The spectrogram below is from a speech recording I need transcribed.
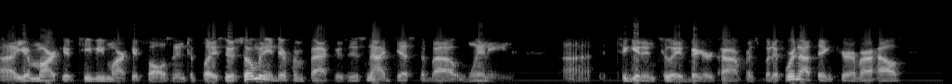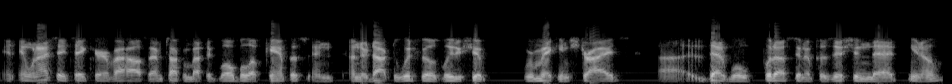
Uh, your market, TV market, falls into place. There's so many different factors. It's not just about winning uh, to get into a bigger conference. But if we're not taking care of our house, and, and when I say take care of our house, I'm talking about the global up campus. And under Dr. Whitfield's leadership, we're making strides uh, that will put us in a position that you know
